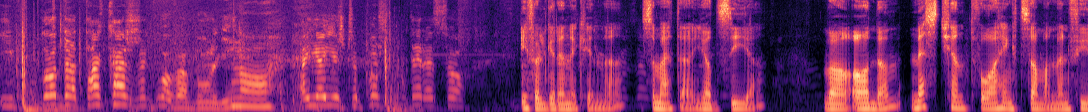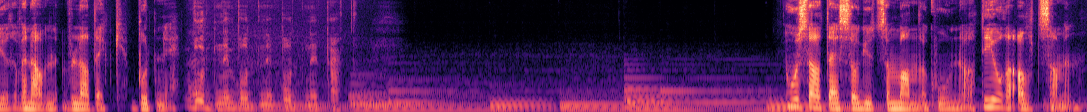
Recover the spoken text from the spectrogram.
I woda taka, że głowa boli. No. A ja jeszcze poszłam teraz o... Ifølge denne kvinna, som heter Jadzia, var Adam mest kjent for å ha hengt sammen med en fyr ved navn Vladek Budny. Budny, budny, budny, tak. Hun sa at de så ut som mann og kone, og at de gjorde alt sammen.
